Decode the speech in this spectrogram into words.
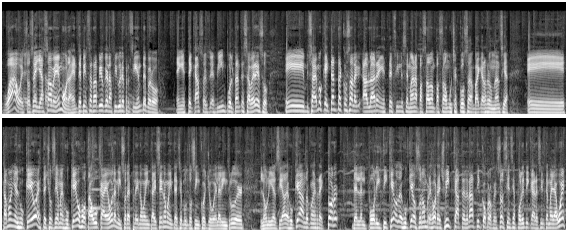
wow. Entonces ya sabemos. La gente piensa rápido que la figura es presidente, pero en este caso es, es bien importante saber eso. Eh, sabemos que hay tantas cosas a hablar en este fin de semana pasado. Han pasado muchas cosas, vaya la redundancia. Eh, estamos en el juqueo. Este show se llama El Juqueo, JUKEO. La emisora es Play 96, 96.5. Joel, el intruder. La Universidad de Juqueo. Ando con el rector del del politiqueo de Juqueo. Su nombre es Jorge Schmidt, catedrático, profesor de Ciencias Políticas, recinto de Mayagüez.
